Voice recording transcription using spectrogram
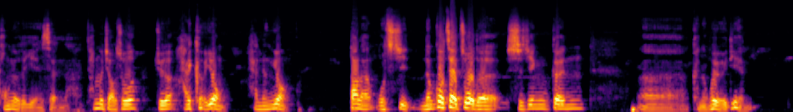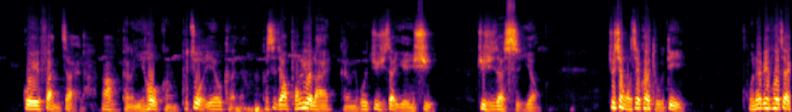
朋友的眼神了。他们假如说觉得还可用，还能用，当然我自己能够在做的时间跟。呃，可能会有一点规范在了，那可能以后可能不做也有可能。可是只要朋友来，可能也会继续在延续，继续在使用。就像我这块土地，我那边会再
